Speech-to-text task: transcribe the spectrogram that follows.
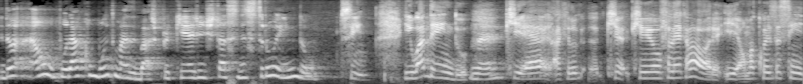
Então é um buraco muito mais baixo porque a gente está se destruindo. Sim. E o adendo, Né? que é aquilo que, que eu falei aquela hora. E é uma coisa assim:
